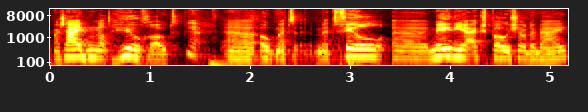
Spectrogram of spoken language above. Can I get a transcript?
Maar zij doen dat heel groot. Ja. Eh, ook met, met veel eh, media exposure erbij.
